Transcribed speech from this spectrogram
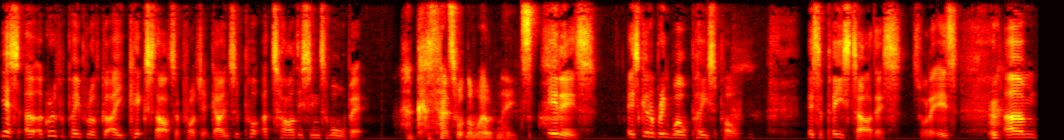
yes, a, a group of people have got a Kickstarter project going to put a TARDIS into orbit. because that's what the world needs. It is. It's going to bring world peace, Paul. It's a peace TARDIS. That's what it is. Um,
